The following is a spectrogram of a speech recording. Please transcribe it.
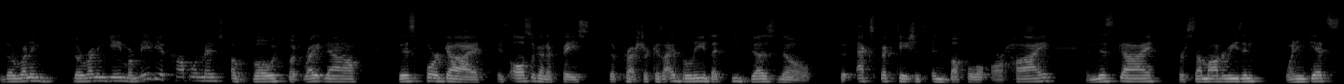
the running the running game or maybe a complement of both. But right now, this poor guy is also going to face the pressure because I believe that he does know the expectations in Buffalo are high, and this guy, for some odd reason, when he gets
